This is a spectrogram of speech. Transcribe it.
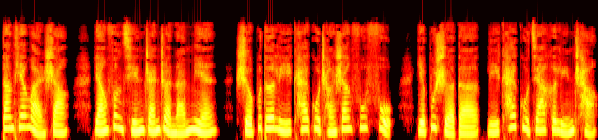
当天晚上，梁凤琴辗转难眠。舍不得离开顾长山夫妇，也不舍得离开顾家和林场。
